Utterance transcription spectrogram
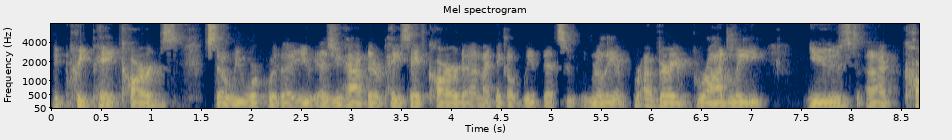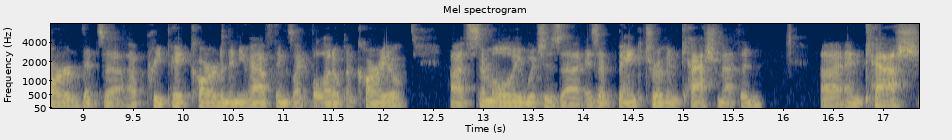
the prepaid cards. So we work with a as you have their PaySafe card. Um, I think that's really a, a very broadly used card that's a, a, prepaid card, and then you have things like Boleto Bancario. similarly, which is a, is a bank-driven cash method, uh, and cash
